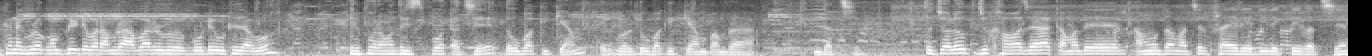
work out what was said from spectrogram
এখানে ঘোরা কমপ্লিট এবার আমরা আবার বোর্ডে উঠে যাব। এরপর আমাদের স্পট আছে দৌবাকি ক্যাম্প এরপর দৌবাকি ক্যাম্প আমরা যাচ্ছি। তো চলো, কিছু খাওয়া যাক। আমাদের আমুদা মাছের ফ্রাই রেডি দেখতেই পাচ্ছেন।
